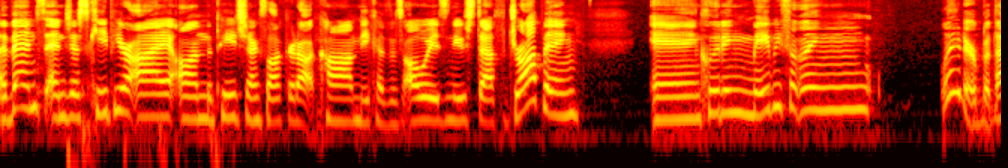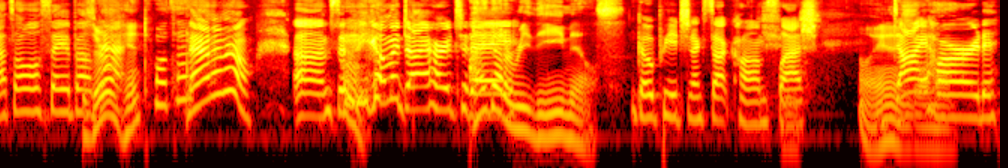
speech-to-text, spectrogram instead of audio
events, and just keep your eye on the phnxlocker.com because there's always new stuff dropping including maybe something later. But that's all I'll say about Is there that. a hint about that? No, I don't know. Um, so become a diehard today. I got to read the emails. Go phnx.com slash Oh, I ain't Die Hard.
